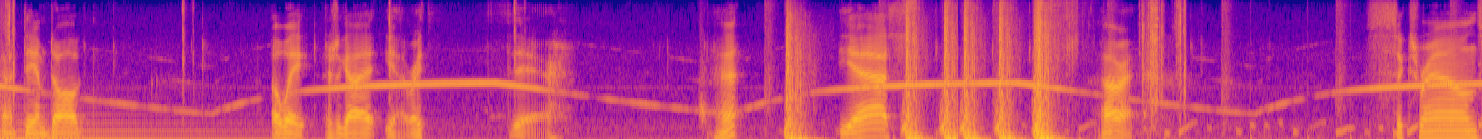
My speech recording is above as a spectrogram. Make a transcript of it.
Goddamn dog. Oh, wait. There's a guy. Yeah, right there. Huh? Yes. All right. Six rounds.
